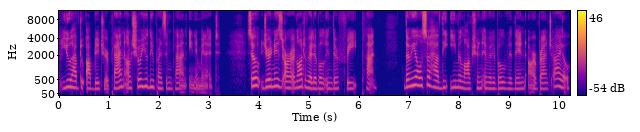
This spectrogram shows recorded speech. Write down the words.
you have to update your plan. I'll show you the pricing plan in a minute. So journeys are not available in the free plan. Then we also have the email option available within our branch.io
